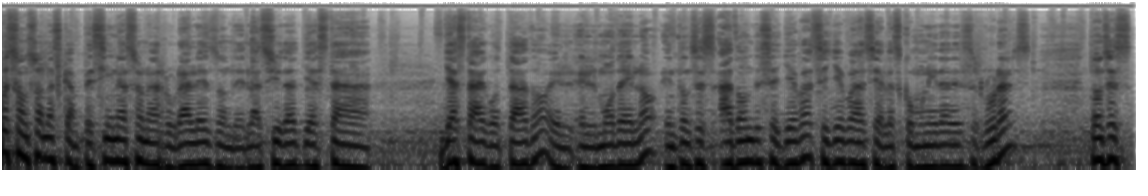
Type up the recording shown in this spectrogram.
pues son zonas campesinas zonas rurales donde la ciudad ya está ya está agotado el, el, modelo, entonces ¿a dónde se lleva? Se lleva hacia las comunidades rurales. Entonces,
